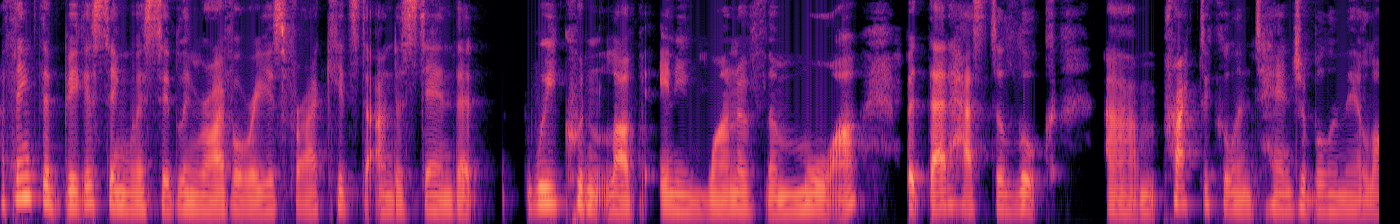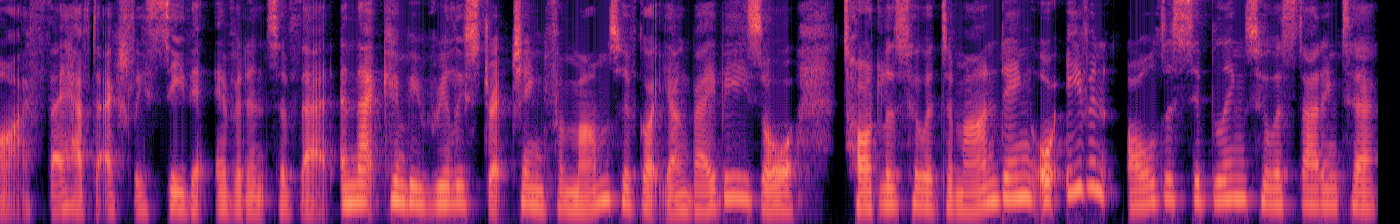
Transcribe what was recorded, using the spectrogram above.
I think the biggest thing with sibling rivalry is for our kids to understand that we couldn't love any one of them more, but that has to look um, practical and tangible in their life. They have to actually see the evidence of that. And that can be really stretching for mums who've got young babies or toddlers who are demanding, or even older siblings who are starting to,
